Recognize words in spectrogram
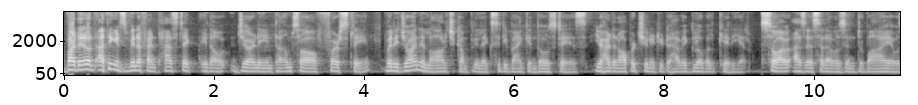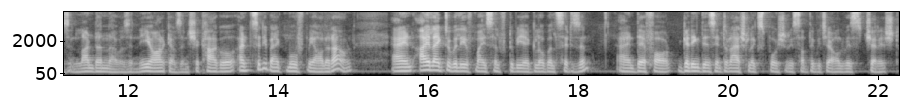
But you know, I think it's been a fantastic you know journey in terms of firstly, when you join a large company like Citibank in those days, you had an opportunity to have a global career. So as I said, I was in Dubai, I was in London, I was in New York, I was in Chicago, and Citibank moved me all around. And I like to believe myself to be a global citizen, and therefore getting this international exposure is something which I always cherished.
